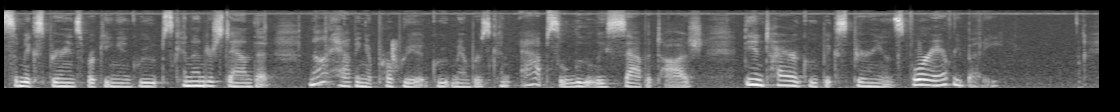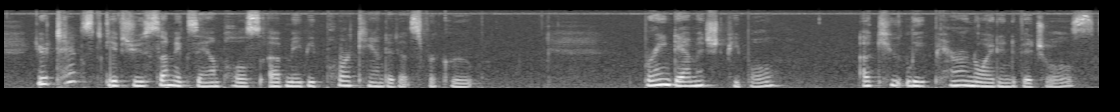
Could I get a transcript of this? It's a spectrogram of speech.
some experience working in groups can understand that not having appropriate group members can absolutely sabotage the entire group experience for everybody. Your text gives you some examples of maybe poor candidates for group. Brain damaged people, acutely paranoid individuals,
